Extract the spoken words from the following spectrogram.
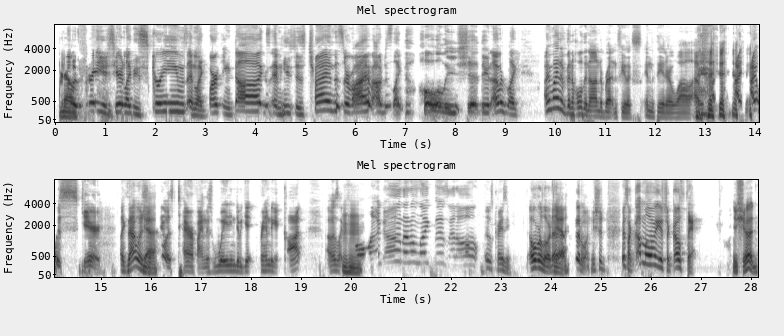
know It was great. You're just hearing like these screams and like barking dogs, and he's just trying to survive. I'm just like, holy shit, dude. I was like, I might have been holding on to Brett and Felix in the theater while I was I, I was scared. Like that was Yeah. just, it was terrifying. Just waiting to get for him to get caught. I was like, mm-hmm. oh my god, I don't like this at all. It was crazy. Overlord, Yeah. good one. You should. It's like a good movie. You should go see it. you should.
